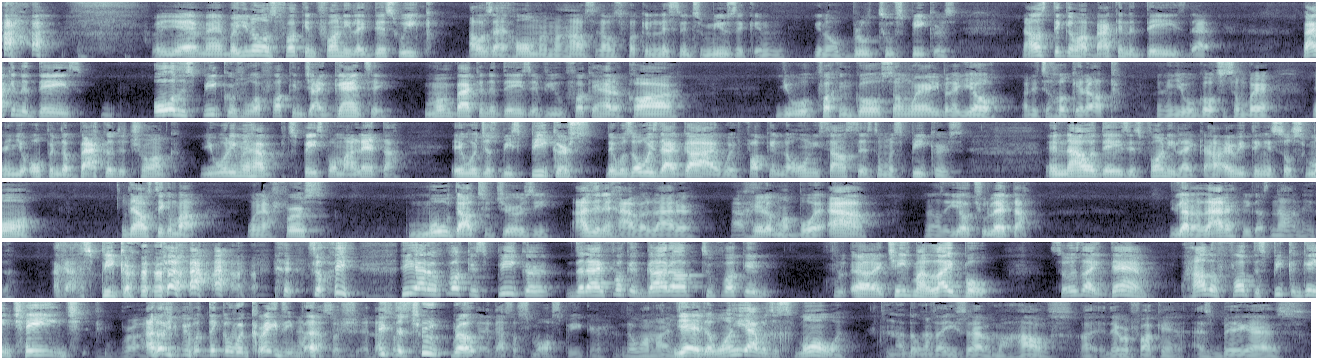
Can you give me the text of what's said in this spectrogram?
but yeah, man. But you know what's fucking funny? Like this week, I was at home in my house and I was fucking listening to music in you know Bluetooth speakers. And I was thinking about back in the days that back in the days, all the speakers were fucking gigantic. Remember back in the days, if you fucking had a car, you would fucking go somewhere. You'd be like, "Yo, I need to hook it up," and then you would go to somewhere, and then you open the back of the trunk. You wouldn't even have space for maleta. It would just be speakers. There was always that guy with fucking the only sound system with speakers. And nowadays, it's funny like how everything is so small. And I was thinking about when I first moved out to Jersey. I didn't have a ladder. I hit up my boy Al, and I was like, "Yo, Chuleta, you got a ladder?" He goes, "Nah, nigga, I got a speaker." so he he had a fucking speaker that I fucking got up to fucking uh, like change my light bulb. So it's like, damn, how the fuck the speaker game change? Bruh. I know you people think we're crazy, but that's a that's it's the truth, bro. and That's a small speaker. The one I Yeah, the one he had was a small one. not the ones I used to have in my house. Like they were fucking as big as.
